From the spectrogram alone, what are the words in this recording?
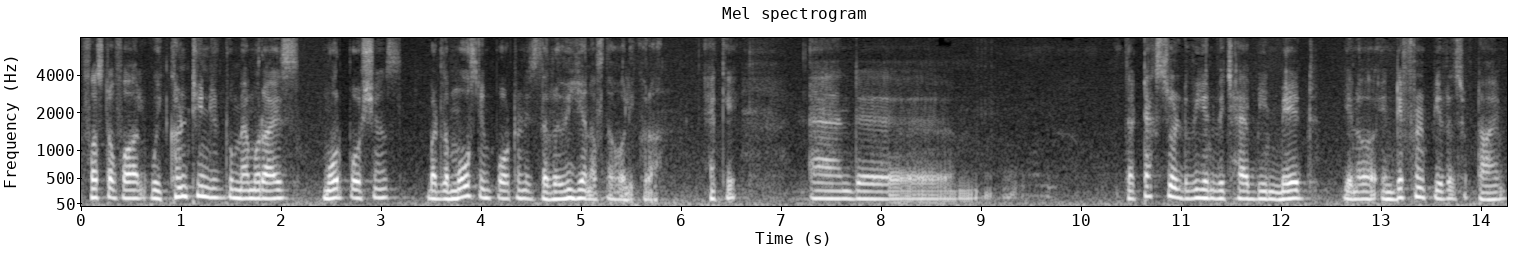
first of all we continue to memorize more portions, but the most important is the revision of the Holy Quran. Okay, and uh, the textual division which have been made, you know, in different periods of time,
